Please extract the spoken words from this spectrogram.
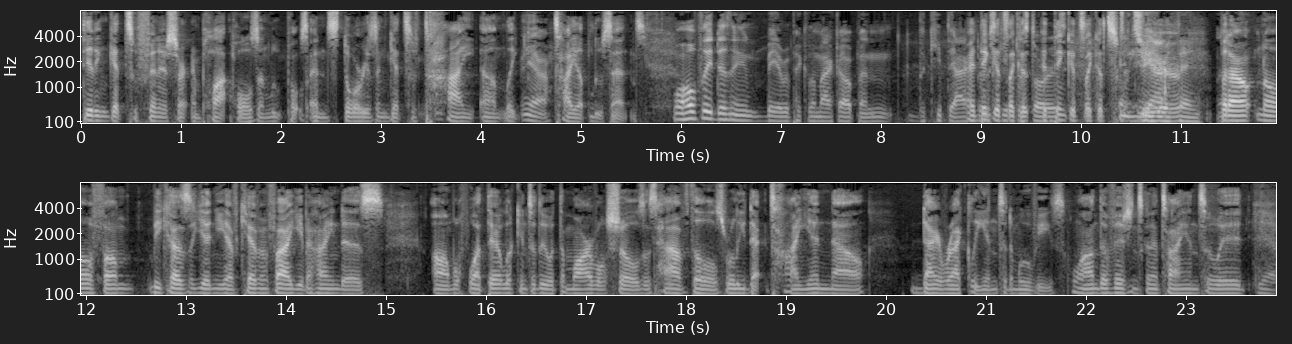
didn't get to finish certain plot holes and loopholes and stories and get to tie um like Yeah. tie up loose ends. well, hopefully Disney will be able to pick them back up and to keep the actors. I think it's like the a stories. I think it's like a two It's a two-year year thing. But I don't know if um because again you have Kevin Feige behind us, um with what they're looking to do with the Marvel shows is have those really that tie in now directly into the movies. WandaVision's going to tie into it. Yeah.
